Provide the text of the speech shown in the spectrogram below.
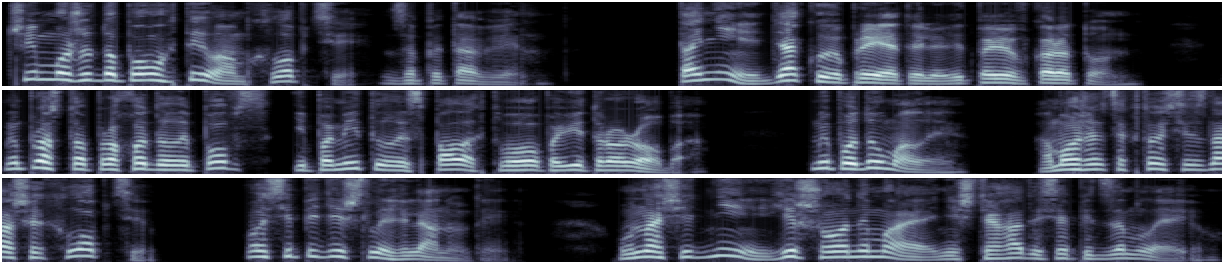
Чим можу допомогти вам, хлопці? запитав він. Та ні, дякую, приятелю, відповів коротун. Ми просто проходили повз і помітили спалах твого повітророба. Ми подумали, а може, це хтось із наших хлопців? Ось і підійшли глянути. У наші дні гіршого немає, ніж тягатися під землею.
